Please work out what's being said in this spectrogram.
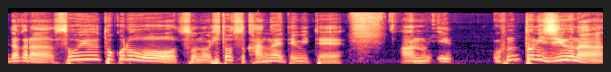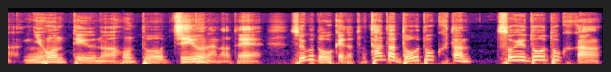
だから、そういうところを、その一つ考えてみて、あの、本当に自由な日本っていうのは本当自由なので、そういうこと OK だと。ただ道徳感、そういう道徳感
